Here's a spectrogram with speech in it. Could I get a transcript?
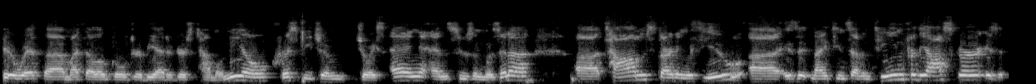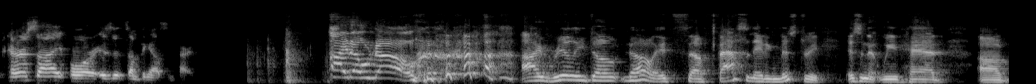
here with uh, my fellow Gold Derby editors Tom O'Neill, Chris Beachum, Joyce Eng, and Susan Wloszczyna. Uh, Tom, starting with you, is it 1917 for the Oscar? Is it Parasite? Or is it something else entirely? I don't know. I really don't know. It's a fascinating mystery, isn't it? We've had uh,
